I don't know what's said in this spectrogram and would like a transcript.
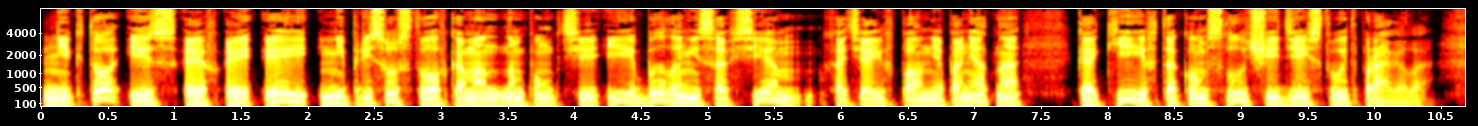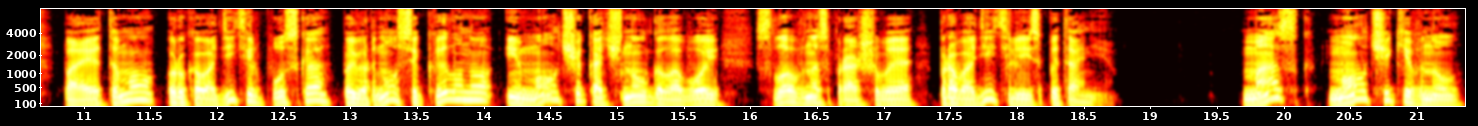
Никто из FAA не присутствовал в командном пункте, и было не совсем, хотя и вполне понятно, какие в таком случае действуют правила, Поэтому руководитель пуска повернулся к Илону и молча качнул головой, словно спрашивая, проводить ли испытание. Маск молча кивнул.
